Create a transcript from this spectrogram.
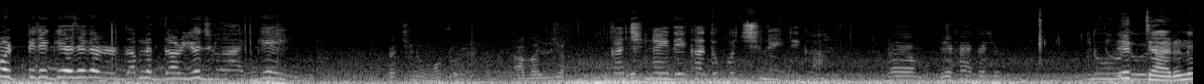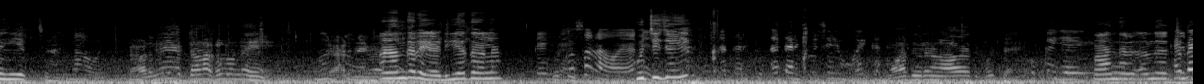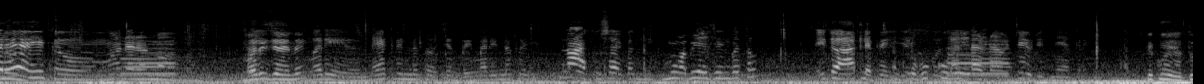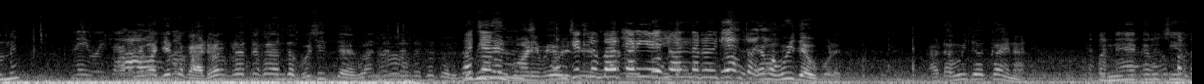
મોટી જગ્યા છે કે તમને દરિયો જ લાગે. કચ્છનું મોટું રણ. આ બાજુ જો કચ્છ નહીં દેખા તો કુછ નહીં દેખા ત્યાં આમ દેખાય કશું દૂર એક દૂર. ઝાડ નહીં એક ઝાડ ના હોય. ઝાડ ને એક તણખલું નહીં ઝાડની વાત. અને અંદર હેડીએ તો એલા કંઈક ખુશો ના હોય. ખૂચી જઈએ અત્યારે ખુ- અત્યારે ખુશ એવું હોય કે મહાદેવરણ આવે તો પૂછાય ફૂંકાઈ જાય. પણ અંદર અંદર ખબર કેટલા- હે એક માદારામાં મરી જાય નહીં મારી નેકરી નતો ચંદભાઈ મારી નતો ના ખુશાય કદી હું અભી જઈને બતાવ એ તો આટલે પેલી આટલું હુક્કું હોય. કેવી રીત નેકરી તે કોઈ હતું ને જાય. જેટલું બહાર કરીએ એટલું અંદર એમાં હુઈ જવું પડે આડા હુઈ જાવ કઈ ના પણ મેં કરું ચીર.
